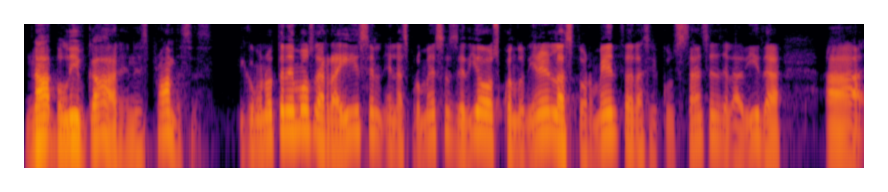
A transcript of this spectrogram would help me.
not believe God and his promises. Y como no tenemos la raíz en, en las promesas de Dios, cuando vienen las tormentas, las circunstancias de la vida, ah,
